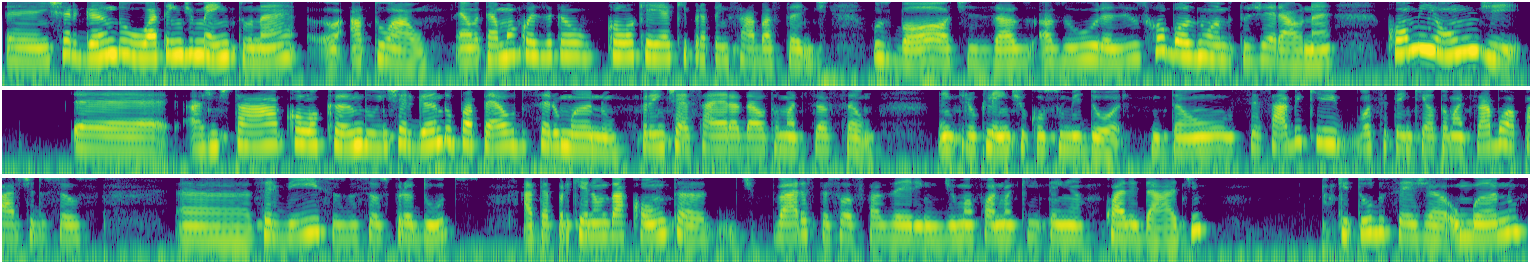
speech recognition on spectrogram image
é, enxergando o atendimento, né, atual. É até uma coisa que eu coloquei aqui para pensar bastante. Os bots, as, as URAs e os robôs no âmbito geral, né? Como e onde é, a gente está colocando, enxergando o papel do ser humano frente a essa era da automatização entre o cliente e o consumidor. Então, você sabe que você tem que automatizar boa parte dos seus uh, serviços, dos seus produtos, até porque não dá conta de várias pessoas fazerem de uma forma que tenha qualidade, que tudo seja humano.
